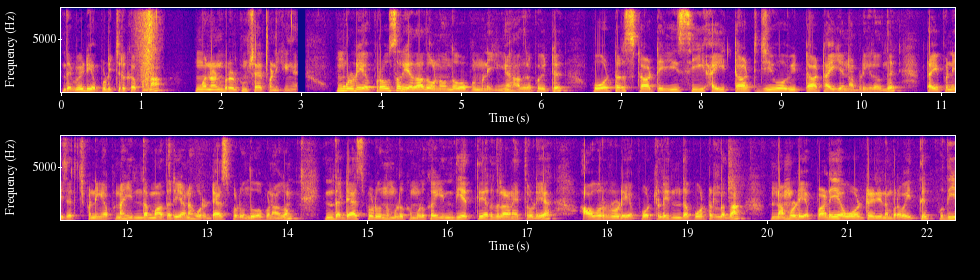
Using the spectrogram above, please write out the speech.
இந்த வீடியோ பிடிச்சிருக்கு அப்படின்னா உங்கள் நண்பர்களுக்கும் ஷேர் பண்ணிக்கோங்க. உங்களுடைய ப்ரௌசர் ஏதாவது ஒன்று வந்து ஓப்பன் பண்ணிக்கோங்க. அதில் போயிட்டு voters dot ECI dot GOV dot IN அப்படிங்கிறது வந்து டைப் பண்ணி சர்ச் பண்ணிங்க அப்படின்னா இந்த மாதிரியான ஒரு டேஷ்போர்டு வந்து ஓப்பன் ஆகும். இந்த டேஷ்போர்டு வந்து முழுக்க முழுக்க இந்திய தேர்தல் ஆணையத்துடைய அவர்களுடைய போர்ட்டல் இந்த போர்ட்டலில் தான் நம்மளுடைய பழைய ஓட்டர் ஐடி நம்பரை வைத்து புதிய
